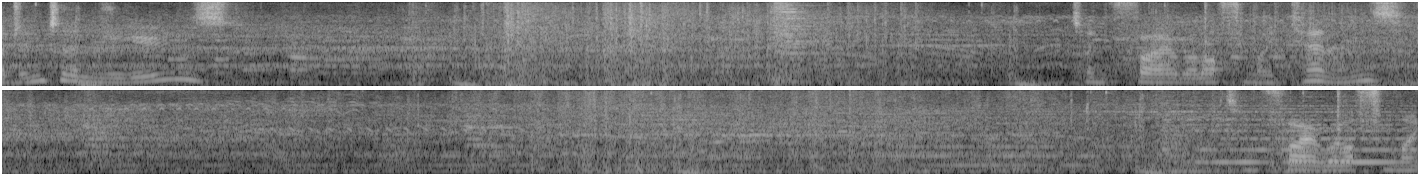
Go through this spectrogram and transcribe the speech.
Charge into them, Dragoons. Turn firewall off for my cannons. Turn firewall off for my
